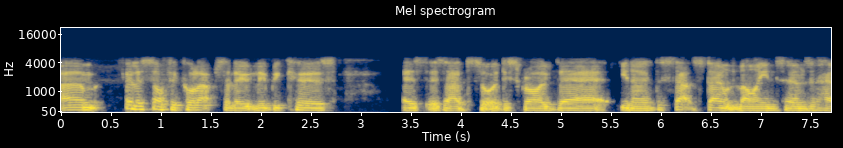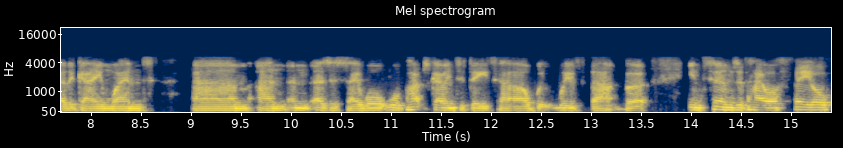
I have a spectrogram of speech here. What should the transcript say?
um, philosophical, absolutely, because as as I'd sort of described there, you know, the stats don't lie in terms of how the game went. Um, and, and as I say, we'll, we'll perhaps go into detail with, with that. But in terms of how I feel,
